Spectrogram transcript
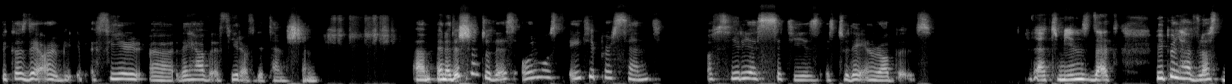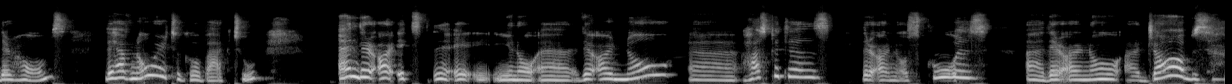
because they are fear. Uh, they have a fear of detention. Um, in addition to this, almost 80% of Syria's cities is today in rubbles. That means that people have lost their homes. They have nowhere to go back to. And there are, you know, uh, there are no uh, hospitals, there are no schools, uh, there are no uh, jobs.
